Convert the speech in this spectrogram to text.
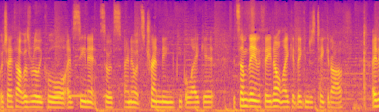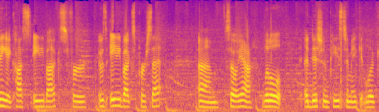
which I thought was really cool. I've seen it, so it's I know it's trending. People like it. It's something if they don't like it, they can just take it off. I think it costs 80 bucks for it was 80 bucks per set. Um, so yeah, little addition piece to make it look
